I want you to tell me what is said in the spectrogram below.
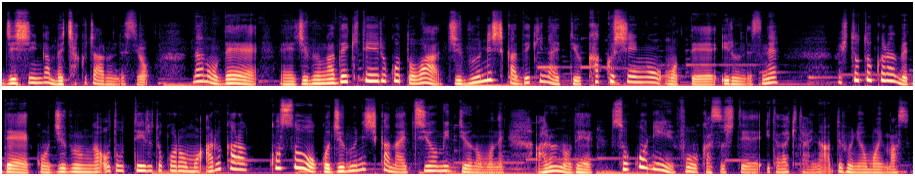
自信がめちゃくちゃあるんですよ。なので、えー、自分ができていることは自分にしかできないっていう確信を持っているんですね人と比べてこう自分が劣っているところもあるからこそこう自分にしかない強みっていうのもねあるのでそこにフォーカスしていただきたいなというふうに思います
